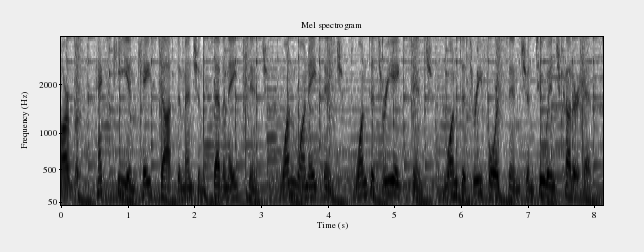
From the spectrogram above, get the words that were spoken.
arbor, hex key and case. Dimensions 7 8 inch, 1 1 8 inch, 1 to 3 8 inch, 1 to 3 4 inch and 2 inch cutter heads.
